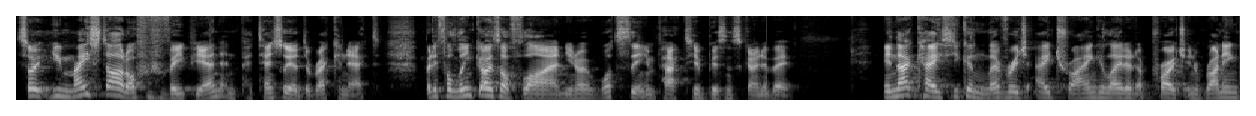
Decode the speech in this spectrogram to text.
So, you may start off with a VPN and potentially a direct connect, but if a link goes offline, you know, what's the impact to your business going to be? In that case, you can leverage a triangulated approach in running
